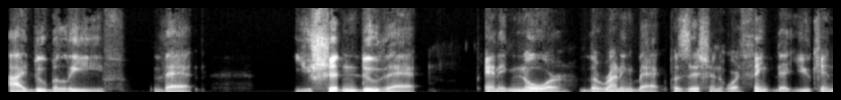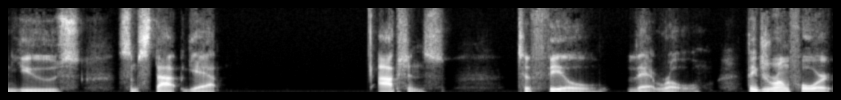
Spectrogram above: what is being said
I do believe that you shouldn't do that and ignore the running back position or think that you can use some stopgap options to fill that role. Think Jerome Ford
